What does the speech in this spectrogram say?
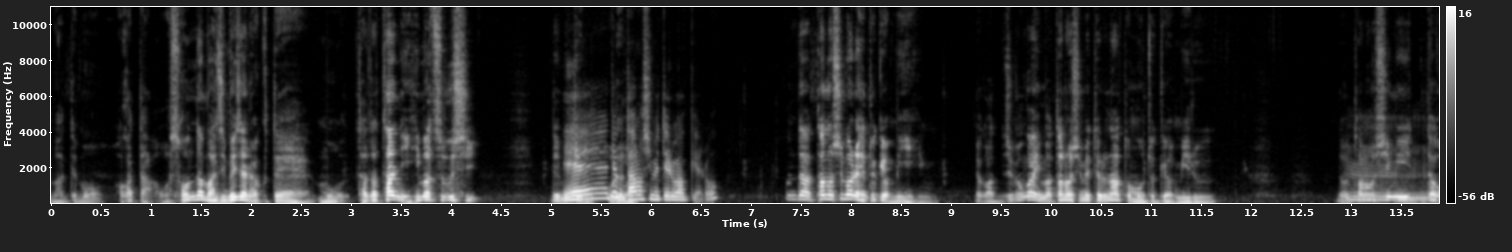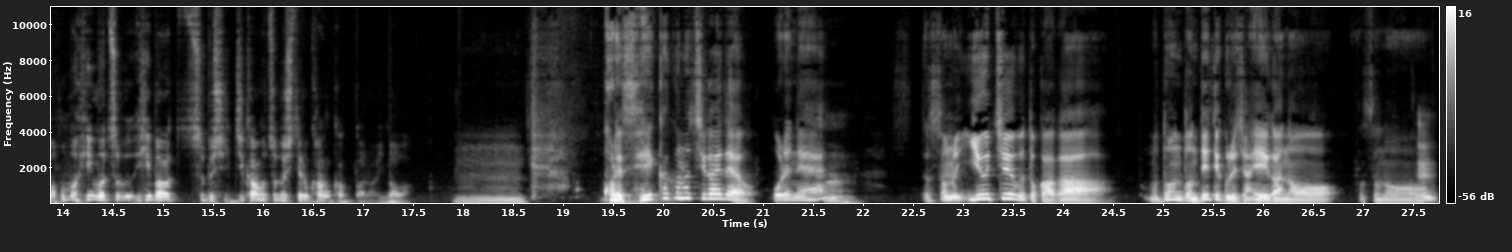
まあでも分かったそんな真面目じゃなくてもうただ単に暇つぶしで見てる、えー、でも楽しめてるわけやろ？だから楽しまれへん時は見えへん。だから自分が今楽しめてるなと思う時は見る。だから楽しみだからほんま暇つぶ暇つぶし時間を潰してる感覚かな今は。うーん。これ性格の違いだよ。俺ね、うん。その YouTube とかが、もうどんどん出てくるじゃん、映画の、その、うん。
